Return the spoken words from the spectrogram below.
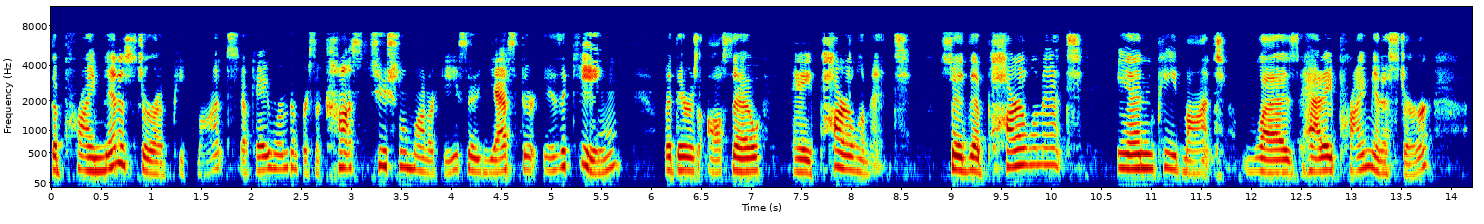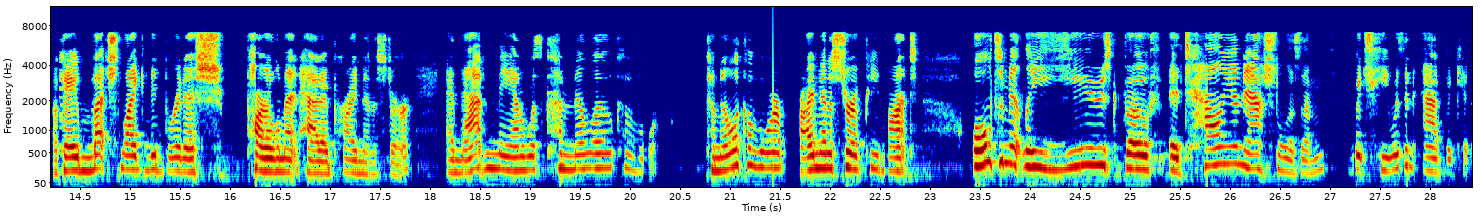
the prime minister of Piedmont. Okay, remember it's a constitutional monarchy. So yes, there is a king, but there's also a parliament. So the parliament in Piedmont was had a prime minister, okay, much like the British parliament had a prime minister, and that man was Camillo Cavour. Camillo Cavour, prime minister of Piedmont, ultimately used both Italian nationalism which he was an advocate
